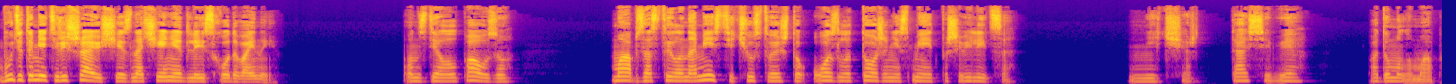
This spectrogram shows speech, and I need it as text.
будет иметь решающее значение для исхода войны. Он сделал паузу. Мап застыла на месте, чувствуя, что Озла тоже не смеет пошевелиться. «Ни черта себе!» — подумала Мап.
